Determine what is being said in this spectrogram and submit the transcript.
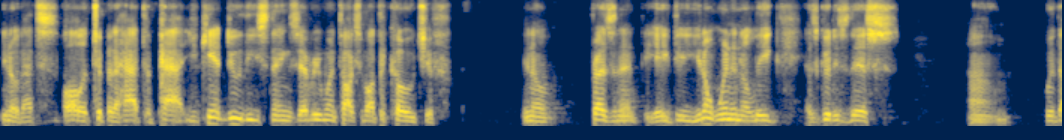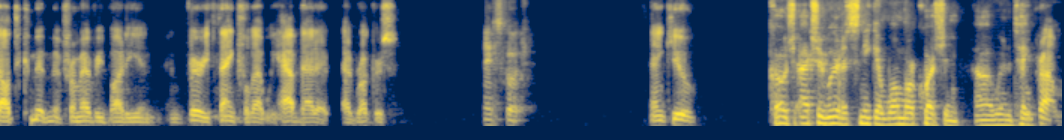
you know that's all a tip of the hat to Pat. You can't do these things. Everyone talks about the coach. If you know president, the AD, you don't win in a league as good as this um, without the commitment from everybody. And, and very thankful that we have that at, at Rutgers. Thanks, coach. Thank you. Coach, actually, we're going to sneak in one more question. Uh, we're going to No take problem.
